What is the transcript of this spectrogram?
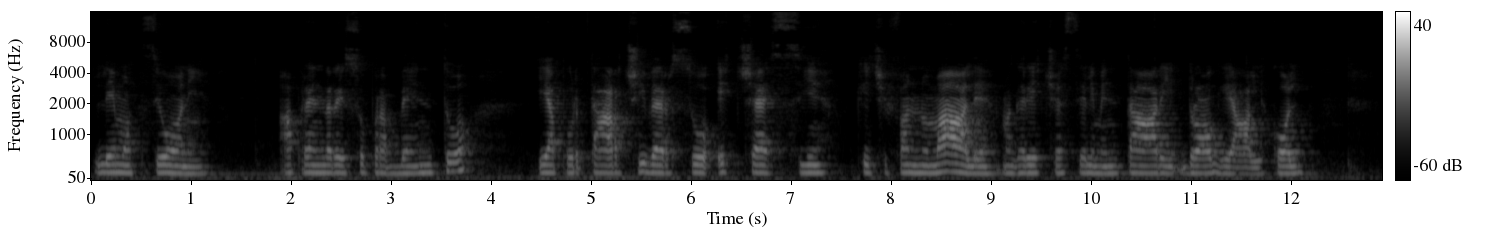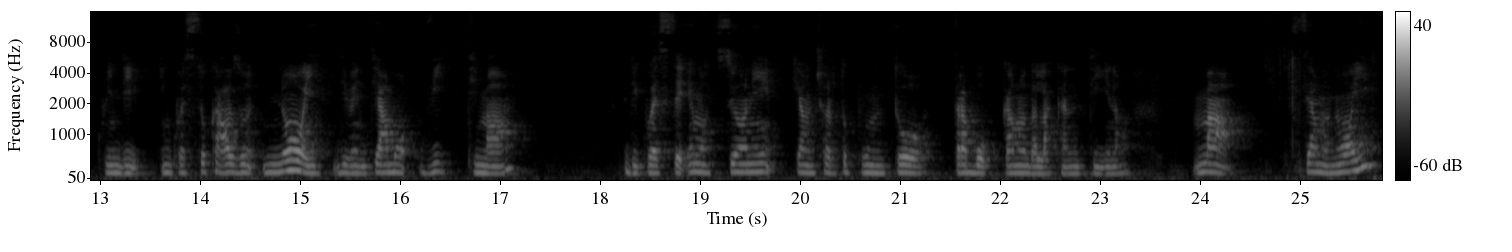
le emozioni a prendere il sopravvento e a portarci verso eccessi che ci fanno male, magari eccessi alimentari, droghe, alcol. Quindi in questo caso noi diventiamo vittima di queste emozioni che a un certo punto traboccano dalla cantina, ma siamo noi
